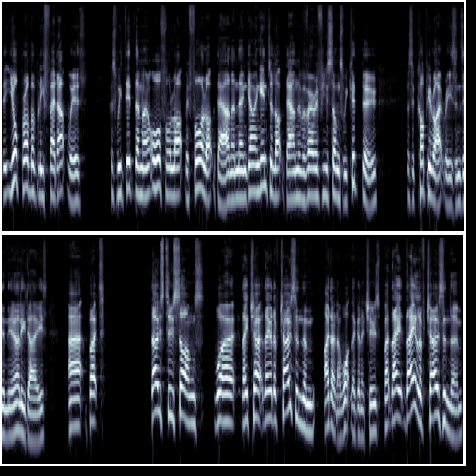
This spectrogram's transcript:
that you're probably fed up with because we did them an awful lot before lockdown. And then going into lockdown, there were very few songs we could do because of copyright reasons in the early days. Uh, but those two songs were, they, cho- they would have chosen them. I don't know what they're going to choose, but they, they'll have chosen them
